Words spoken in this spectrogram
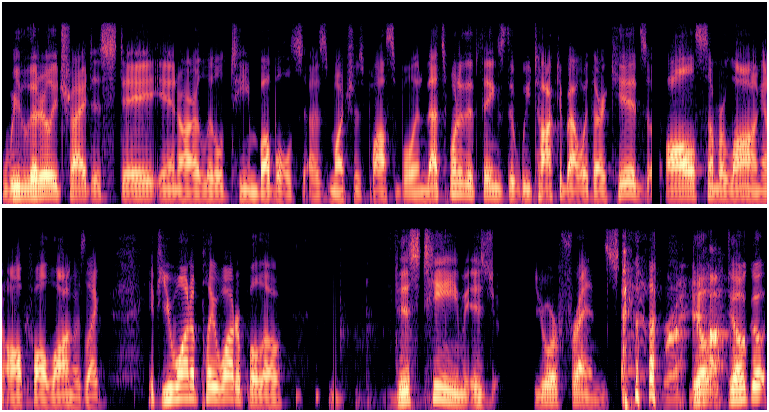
We literally tried to stay in our little team bubbles as much as possible. And that's one of the things that we talked about with our kids all summer long and all fall long. Was like, if you want to play water polo, this team is your friends. Right. don't Yeah. don't go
